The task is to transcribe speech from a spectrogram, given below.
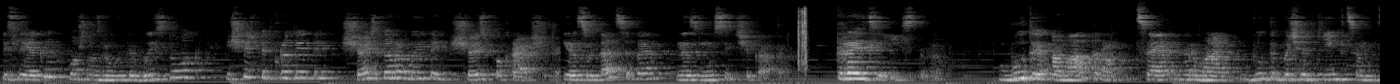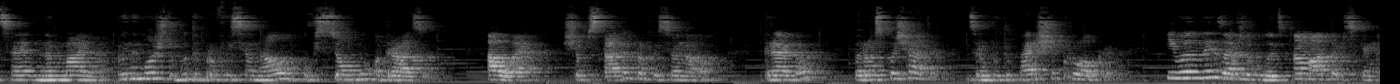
після яких можна зробити висновок і щось підкрутити, щось доробити, щось покращити. І результат себе не змусить чекати. Третя істина. Бути аматором це нормально, бути початківцем це нормально. Ви не можете бути професіоналом у всьому одразу. Але щоб стати професіоналом, треба розпочати, зробити перші кроки. І вони завжди будуть аматорськими,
